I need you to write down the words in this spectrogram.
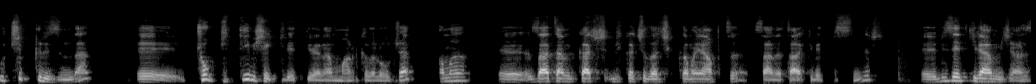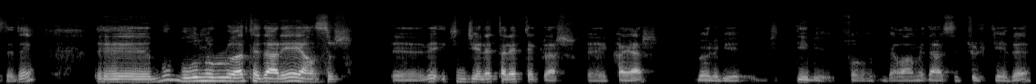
bu çip krizinden e, çok ciddi bir şekilde etkilenen markalar olacak. Ama e, zaten birkaç birkaçı da açıklama yaptı. Sen de takip etmişsindir. E, biz etkilenmeyeceğiz dedi. E, bu bulunurluğa, tedariğe yansır. e, ve ikinci ele talep tekrar e, kayar. Böyle bir ciddi bir sorun devam ederse Türkiye'de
